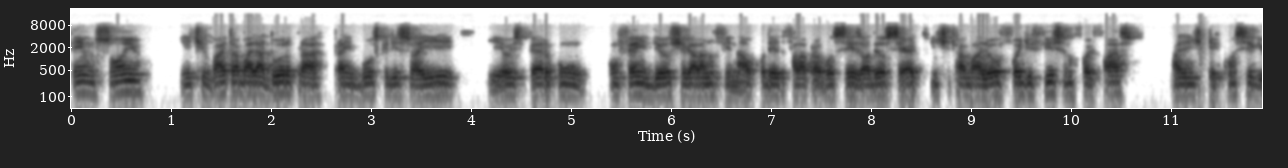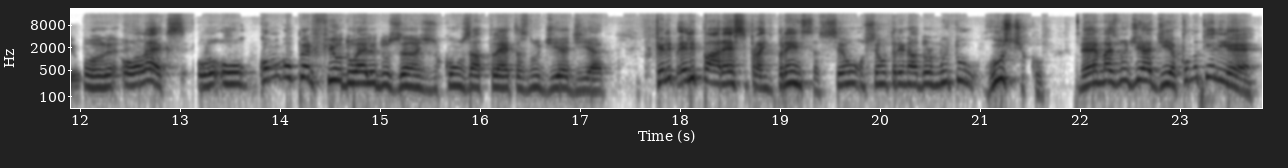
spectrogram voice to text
tem um sonho, a gente vai trabalhar duro para em busca disso aí, e eu espero com, com fé em Deus chegar lá no final, poder falar para vocês, ó, deu certo, a gente trabalhou, foi difícil, não foi fácil, a gente conseguiu. O Alex, o, o, como o perfil do Hélio dos Anjos com os atletas no dia a dia? Porque ele, ele parece para a imprensa ser um, ser um treinador muito rústico, né? Mas no dia a dia, como que ele é?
